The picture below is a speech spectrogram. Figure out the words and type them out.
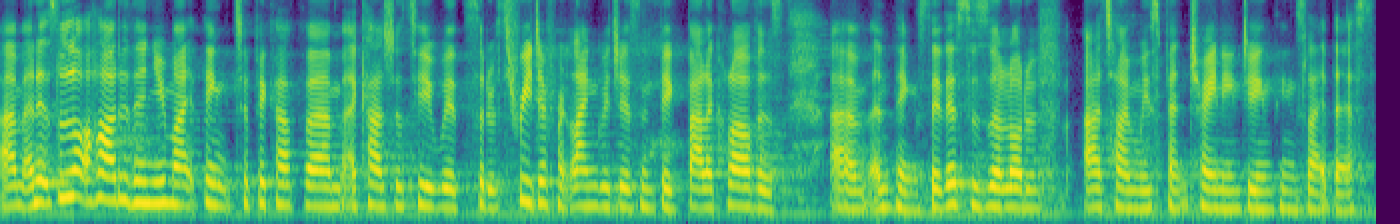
Um, and it's a lot harder than you might think to pick up um, a casualty with sort of three different languages and big balaclavas um, and things. So this is a lot of our time we spent training doing things like this.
